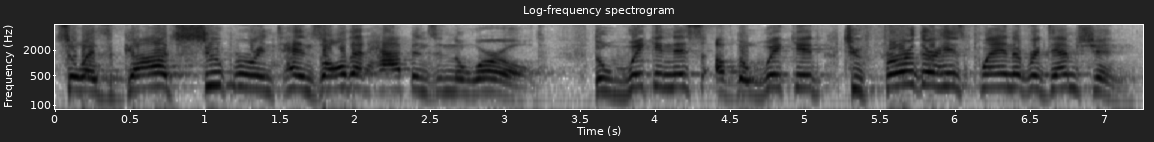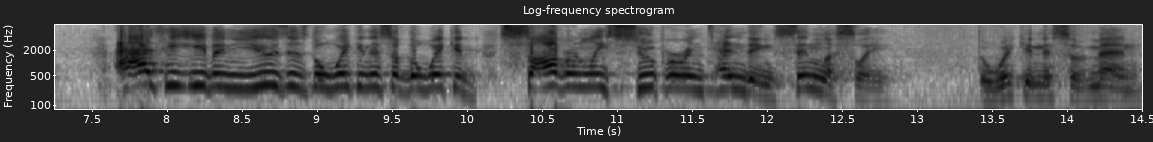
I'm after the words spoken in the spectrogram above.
So, as God superintends all that happens in the world, the wickedness of the wicked to further his plan of redemption, as he even uses the wickedness of the wicked, sovereignly superintending sinlessly the wickedness of men,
